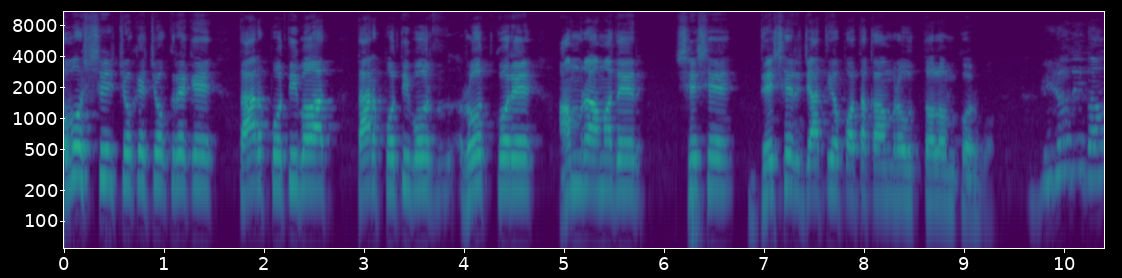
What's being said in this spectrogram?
অবশ্যই চোখে চোখ রেখে তার প্রতিবাদ, তার প্রতিবোধ রোধ করে আমরা আমাদের শেষে দেশের জাতীয় পতাকা আমরা উত্তোলন করব। বিরোধী দল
